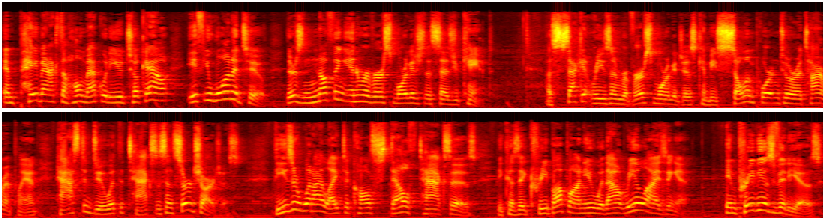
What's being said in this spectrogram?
and pay back the home equity you took out if you wanted to. There's nothing in a reverse mortgage that says you can't. A second reason reverse mortgages can be so important to a retirement plan has to do with the taxes and surcharges. These are what I like to call stealth taxes because they creep up on you without realizing it. In previous videos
